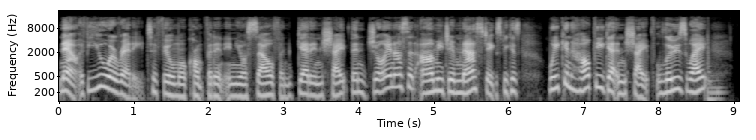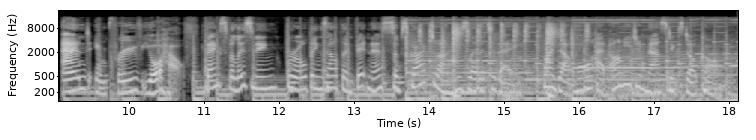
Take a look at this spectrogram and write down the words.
Now, if you are ready to feel more confident in yourself and get in shape, then join us at Army Gymnastics because we can help you get in shape, lose weight, and improve your health. Thanks for listening. For all things health and fitness, subscribe to our newsletter today. Find out more at armygymnastics.com.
